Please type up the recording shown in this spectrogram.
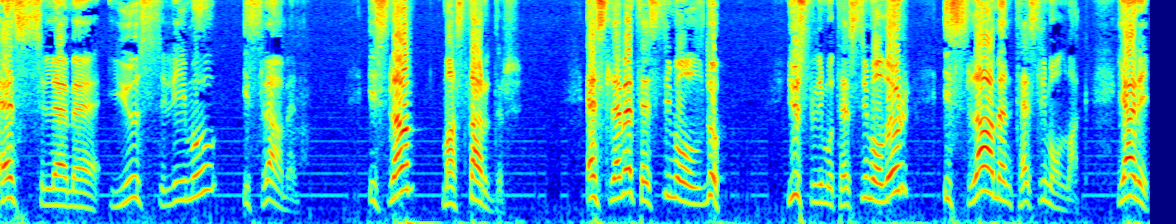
esleme yuslimu İslamen. İslam mastardır. Esleme teslim oldu. Yuslimu teslim olur. İslamen teslim olmak. Yani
